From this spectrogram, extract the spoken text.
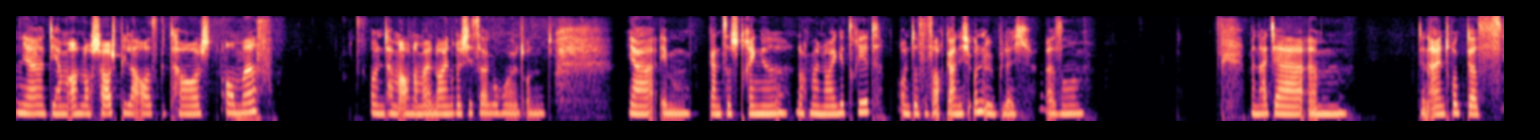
Ja, die haben auch noch Schauspieler ausgetauscht, en masse. Und haben auch nochmal einen neuen Regisseur geholt und ja, eben ganze Stränge nochmal neu gedreht. Und das ist auch gar nicht unüblich. Also man hat ja ähm, den Eindruck, dass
